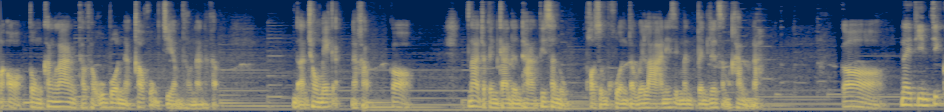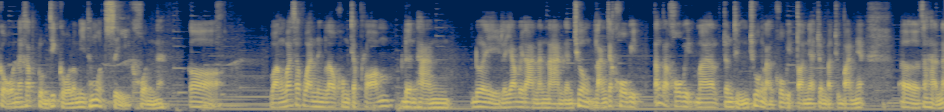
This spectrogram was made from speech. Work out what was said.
มาออกตรงข้างล่างแถวๆอุบลนะเข้าโขงเจียมเท่านั้นนะครับด่านช่องเมกนะครับ ก็น่าจะเป็นการเดินทางที่สนุกพอสมควรแต่เวลานี่สิมันเป็นเรื่องสำคัญนะก็ในทีมจิโกนะครับ กลุ่มจิโกเรามีทั้งหมด 4 คนนะก็ หวังว่าสักวันหนึ่งเราคงจะพร้อมเดินทางด้วยระยะเวลานานๆกันช่วงหลังจากโควิด ตั้งแต่โควิดมาจนถึงช่วงหลังโควิดตอนนี้จนปัจจุบันเนี่ยสถาน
